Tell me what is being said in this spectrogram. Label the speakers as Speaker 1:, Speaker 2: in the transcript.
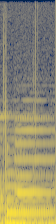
Speaker 1: problem.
